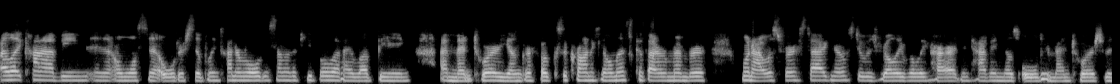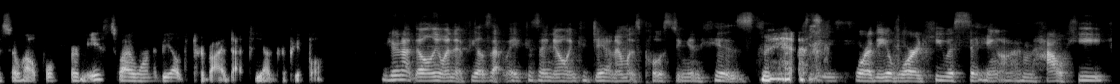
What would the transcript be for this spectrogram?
I like kind of being in almost an older sibling kind of role to some of the people. And I love being a mentor to younger folks with chronic illness because I remember when I was first diagnosed, it was really, really hard. And having those older mentors was so helpful for me. So I want to be able to provide that to younger people. You're not the only one that feels that way because I know when Kajana was posting in his yes. for the award, he was saying um, how he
